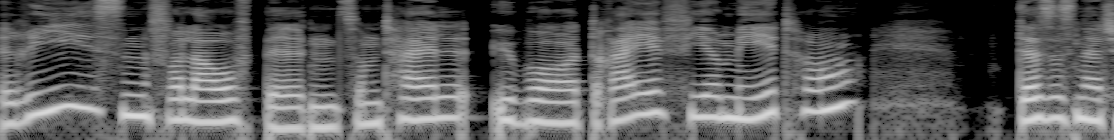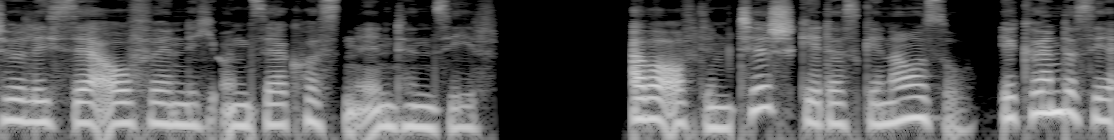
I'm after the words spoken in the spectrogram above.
riesen Verlauf bilden, zum Teil über drei, vier Meter. Das ist natürlich sehr aufwendig und sehr kostenintensiv. Aber auf dem Tisch geht das genauso. Ihr könnt es ja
